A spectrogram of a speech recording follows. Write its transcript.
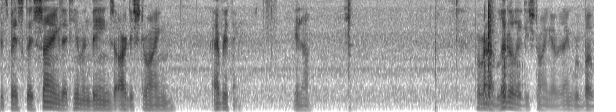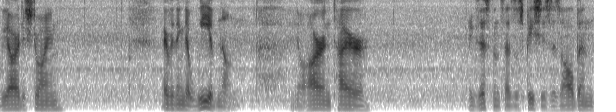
It's basically saying that human beings are destroying everything, you know. But we're not literally destroying everything, but we are destroying everything that we have known. You know, our entire existence as a species has all been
